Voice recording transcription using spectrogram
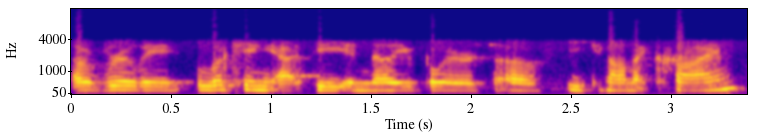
of really looking at the enablers of economic crime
